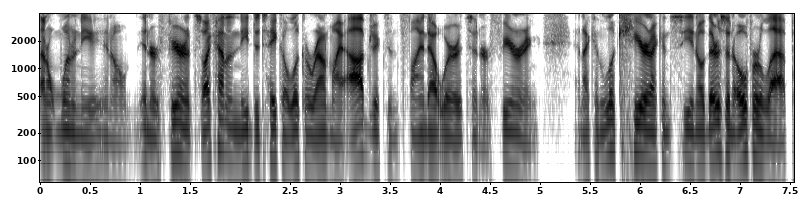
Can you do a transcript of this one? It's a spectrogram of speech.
I don't want any, you know, interference. So I kind of need to take a look around my object and find out where it's interfering. And I can look here and I can see, you know, there's an overlap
